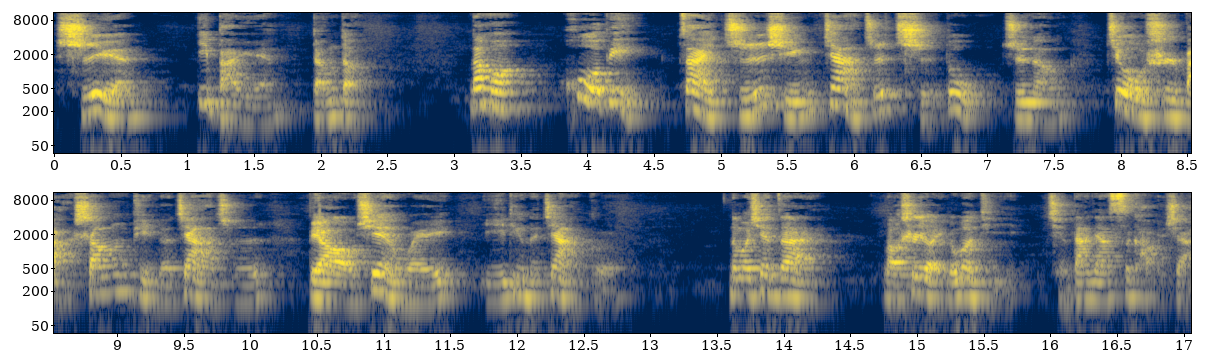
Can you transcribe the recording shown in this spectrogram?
十元、一百元等等。那么，货币在执行价值尺度职能，就是把商品的价值表现为一定的价格。那么，现在老师有一个问题，请大家思考一下：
